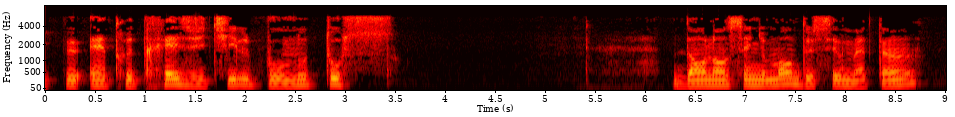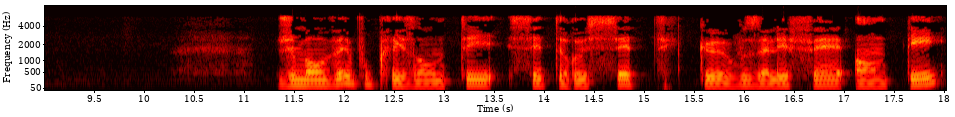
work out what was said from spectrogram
peut être très utile pour nous tous. Dans l'enseignement de ce matin, je m'en vais vous présenter cette recette que vous allez faire en thé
